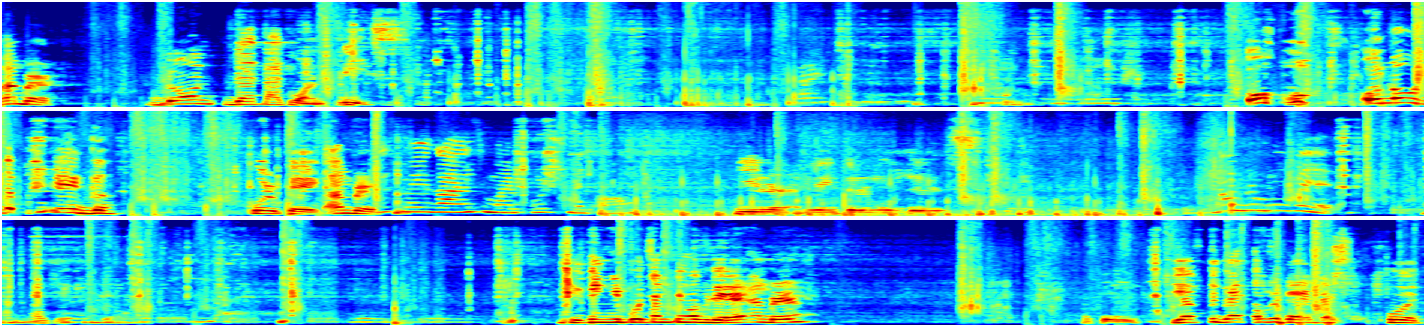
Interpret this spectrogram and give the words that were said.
Amber, don't get that one, please. Oh, oh, oh no, the pig. Poor pig. Amber, Excuse me guys, my push me off. here, I'm going to remove this. Don't remove it. Okay. Okay, can you put something over there, Amber? Okay. You have to get over there. There's food.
